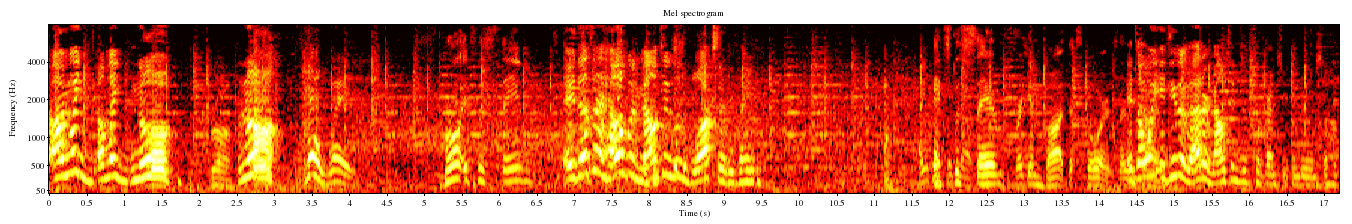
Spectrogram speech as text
I'm like, I'm like, no, Bro. no. No way. Bro, it's the same. It doesn't help when Mountain just blocks everything. I just got It's the out. same friggin' bot that scores. every It's always, time. it's either that or Mountain just prevents you from doing stuff.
